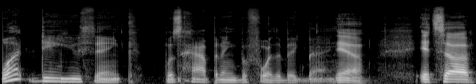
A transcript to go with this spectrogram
What do you think was happening before the Big Bang? Yeah, it's a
